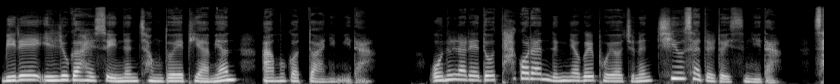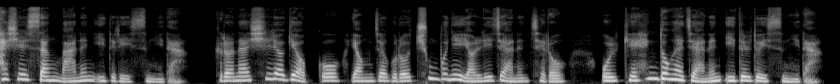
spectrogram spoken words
미래의 인류가 할 수 있는 정도에 비하면 아무것도 아닙니다. 오늘날에도 탁월한 능력을 보여주는 치유사들도 있습니다. 사실상 많은 이들이 있습니다. 그러나 실력이 없고 영적으로 충분히 열리지 않은 채로 옳게 행동하지 않은 이들도 있습니다.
